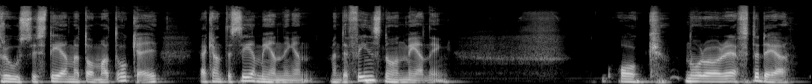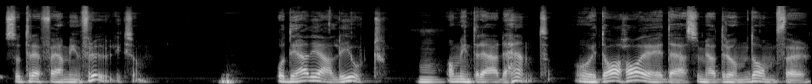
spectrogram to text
trosystemet om att okej, okay, jag kan inte se meningen, men det finns nog en mening. Och några år efter det så träffade jag min fru. Liksom. Och det hade jag aldrig gjort mm. om inte det hade hänt. Och idag har jag ju det som jag drömde om för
